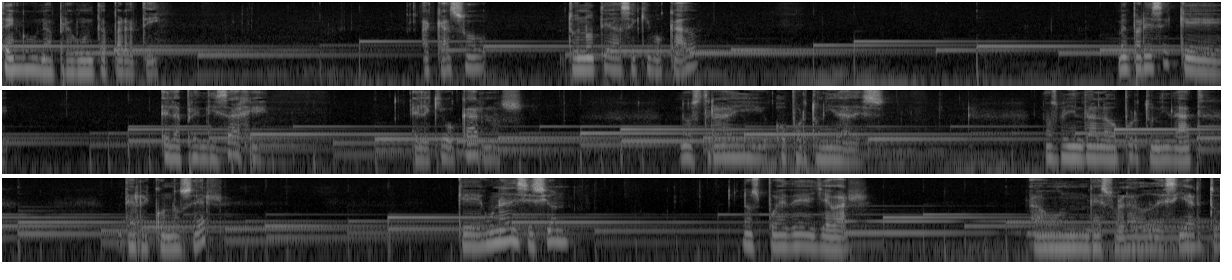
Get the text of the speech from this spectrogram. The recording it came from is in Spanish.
Tengo una pregunta para ti. ¿Acaso tú no te has equivocado? Me parece que el aprendizaje, el equivocarnos, nos trae oportunidades. Nos brinda la oportunidad de reconocer que una decisión nos puede llevar a un desolado desierto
